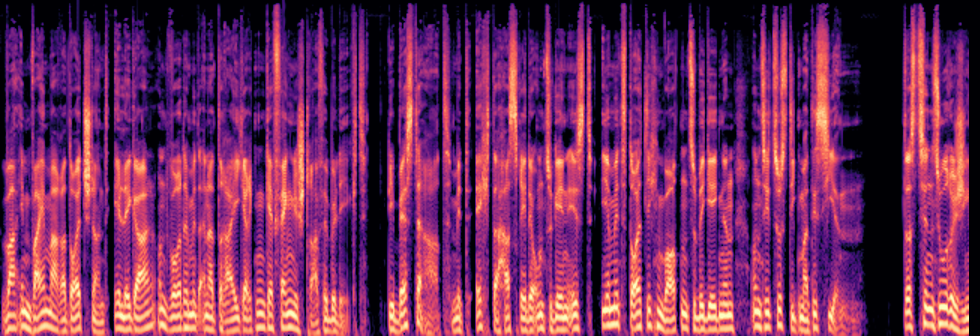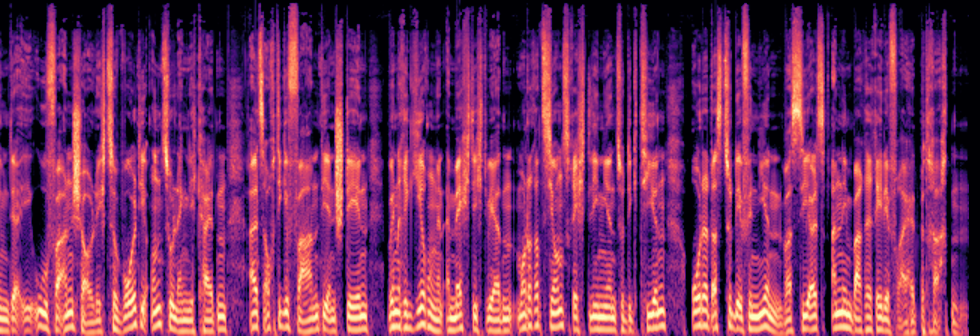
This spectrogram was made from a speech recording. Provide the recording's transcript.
war im Weimarer Deutschland illegal und wurde mit einer dreijährigen Gefängnisstrafe belegt. Die beste Art, mit echter Hassrede umzugehen, ist, ihr mit deutlichen Worten zu begegnen und sie zu stigmatisieren. Das Zensurregime der EU veranschaulicht sowohl die Unzulänglichkeiten als auch die Gefahren, die entstehen, wenn Regierungen ermächtigt werden, Moderationsrichtlinien zu diktieren oder das zu definieren, was sie als annehmbare Redefreiheit betrachten.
